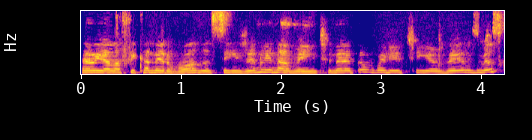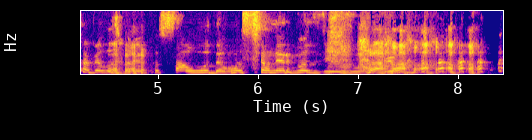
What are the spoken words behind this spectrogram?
Não, e ela fica nervosa assim, genuinamente, né? Tão bonitinha. Vê, os meus cabelos brancos saúdam o seu nervosismo, viu?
